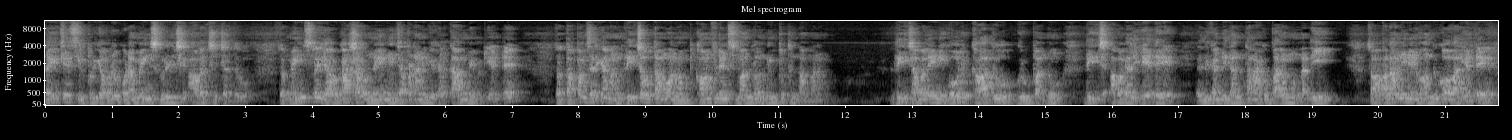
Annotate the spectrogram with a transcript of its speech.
దయచేసి ఇప్పుడు ఎవరు కూడా మెయిన్స్ గురించి ఆలోచించద్దు. సో మెయిన్స్లో ఈ అవకాశాలు ఉన్నాయని నేను చెప్పడానికి గల కారణం ఏమిటి అంటే సో తప్పనిసరిగా మనం రీచ్ అవుతాము అన్న కాన్ఫిడెన్స్ మనలో నింపుతున్నాం మనం. రీచ్ అవ్వలేని గోల్ కాదు గ్రూప్ అన్ను రీచ్ అవ్వగలిగేదే. ఎందుకంటే ఇదంతా నాకు బలం ఉన్నది. సో ఆ బలాన్ని నేను అందుకోవాలి అంటే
